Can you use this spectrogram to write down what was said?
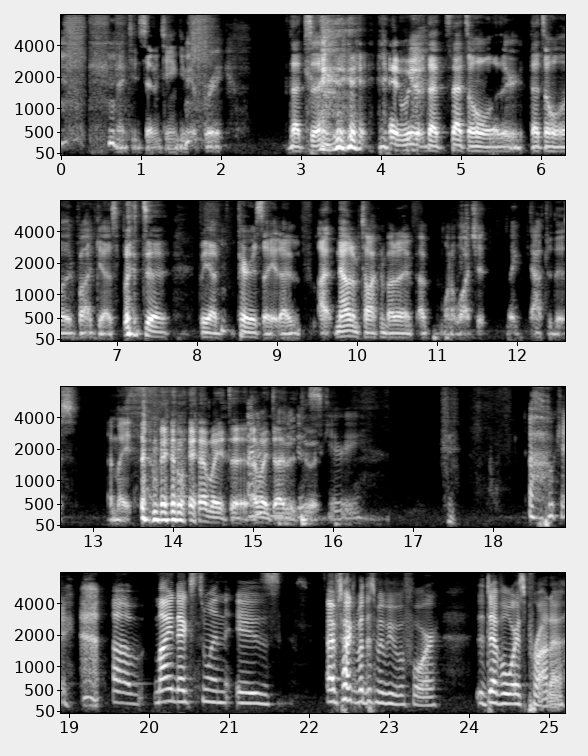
1917 give me a break that's uh we, that's that's a whole other that's a whole other podcast but uh but yeah parasite i've I, now that i'm talking about it i, I want to watch it like after this i might i might i might, uh, I might dive into it Scary. Okay. Um, my next one is I've talked about this movie before, The Devil Wears Prada.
